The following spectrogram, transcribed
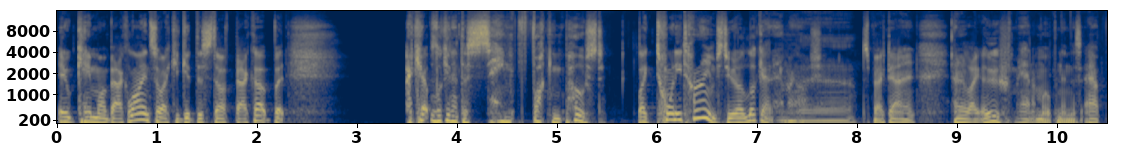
it came on back line so I could get this stuff back up. But I kept looking at the same fucking post like 20 times, dude. I look at it, I'm like, oh yeah, it's back down and, and I'm like, ooh, man, I'm opening this app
